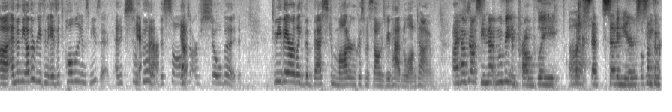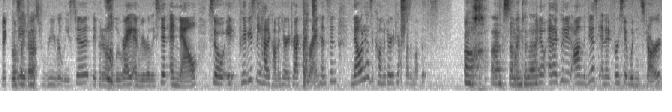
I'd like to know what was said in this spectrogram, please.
Uh, and then the other reason is it's Paul Williams music, and it's so Yeah. good. The songs Yep. are so good. To me, they are like the best modern Christmas songs we've had in a long time. I have not seen that movie in probably like Ugh. seven, seven years, Okay, something ridiculous they like that. They just re-released it. They put it on Blu-ray and re-released it, and now, so it previously had a commentary track by Brian Henson. Now it has a commentary track by the Muppets. Oh, I'm so into that. I know, and I put it on the disc, and at first it wouldn't start.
